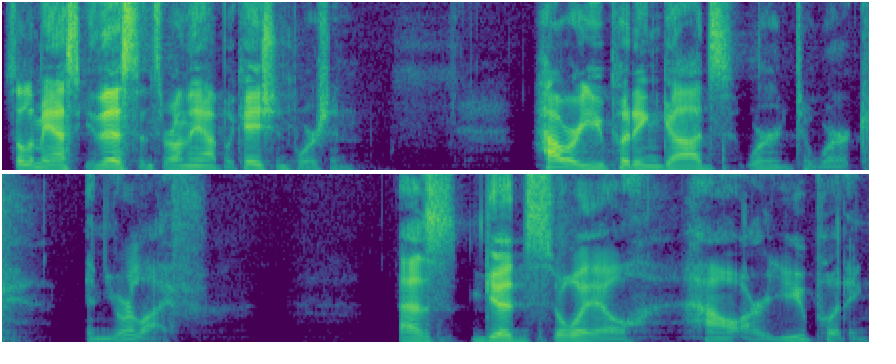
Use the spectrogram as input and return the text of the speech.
So let me ask you this since we're on the application portion. How are you putting God's word to work in your life? As good soil, how are you putting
